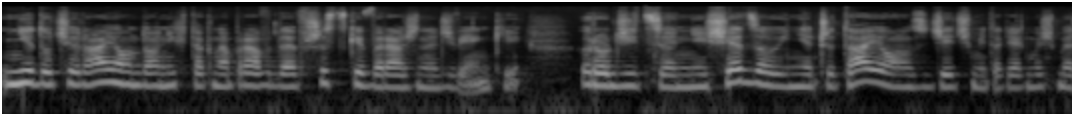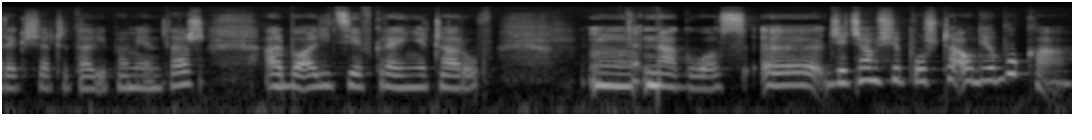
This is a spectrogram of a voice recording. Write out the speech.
nie docierają do nich tak naprawdę wszystkie wyraźne dźwięki. Rodzice nie siedzą i nie czytają z dziećmi, tak jak myśmy Reksia czytali, pamiętasz? Albo Alicję w Krainie Czarów mm, na głos. E, Dzieciom się puszcza audiobooka,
